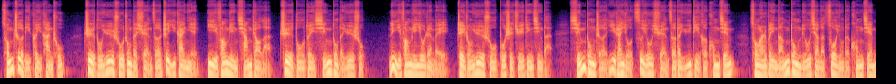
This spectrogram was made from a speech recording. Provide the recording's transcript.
从这里可以看出，制度约束中的选择这一概念，一方面强调了制度对行动的约束，另一方面又认为这种约束不是决定性的，行动者依然有自由选择的余地和空间，从而为能动留下了作用的空间。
